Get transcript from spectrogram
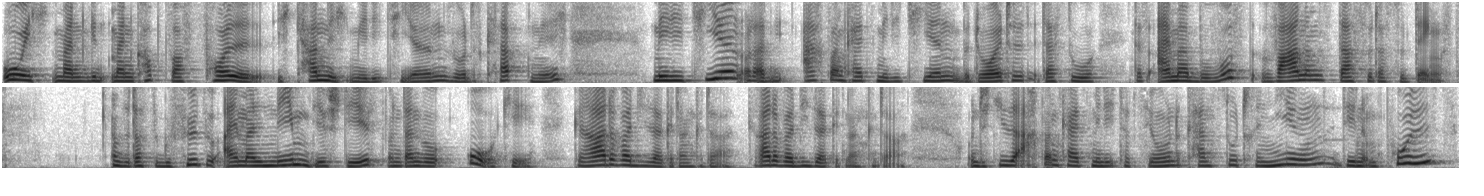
oh, ich, mein, mein Kopf war voll, ich kann nicht meditieren, so, das klappt nicht. Meditieren oder Achtsamkeitsmeditieren bedeutet, dass du das einmal bewusst wahrnimmst, dass du das so denkst. Also, dass du gefühlt so einmal neben dir stehst und dann so, oh, okay, gerade war dieser Gedanke da, gerade war dieser Gedanke da. Und durch diese Achtsamkeitsmeditation kannst du trainieren, den Impuls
